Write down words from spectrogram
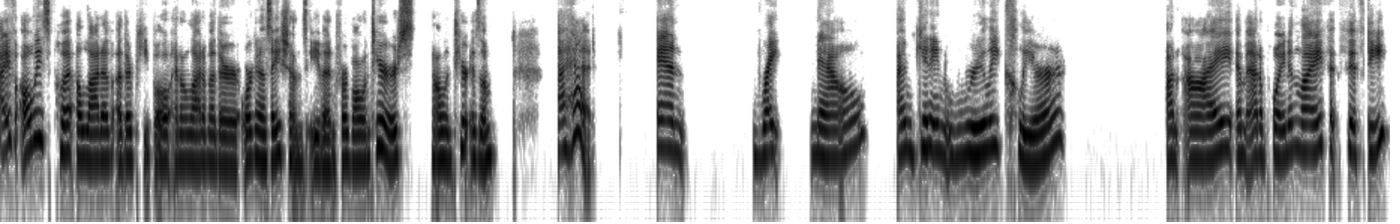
I've always put a lot of other people and a lot of other organizations, even for volunteers, volunteerism ahead. And right now, I'm getting really clear on I am at a point in life at 50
